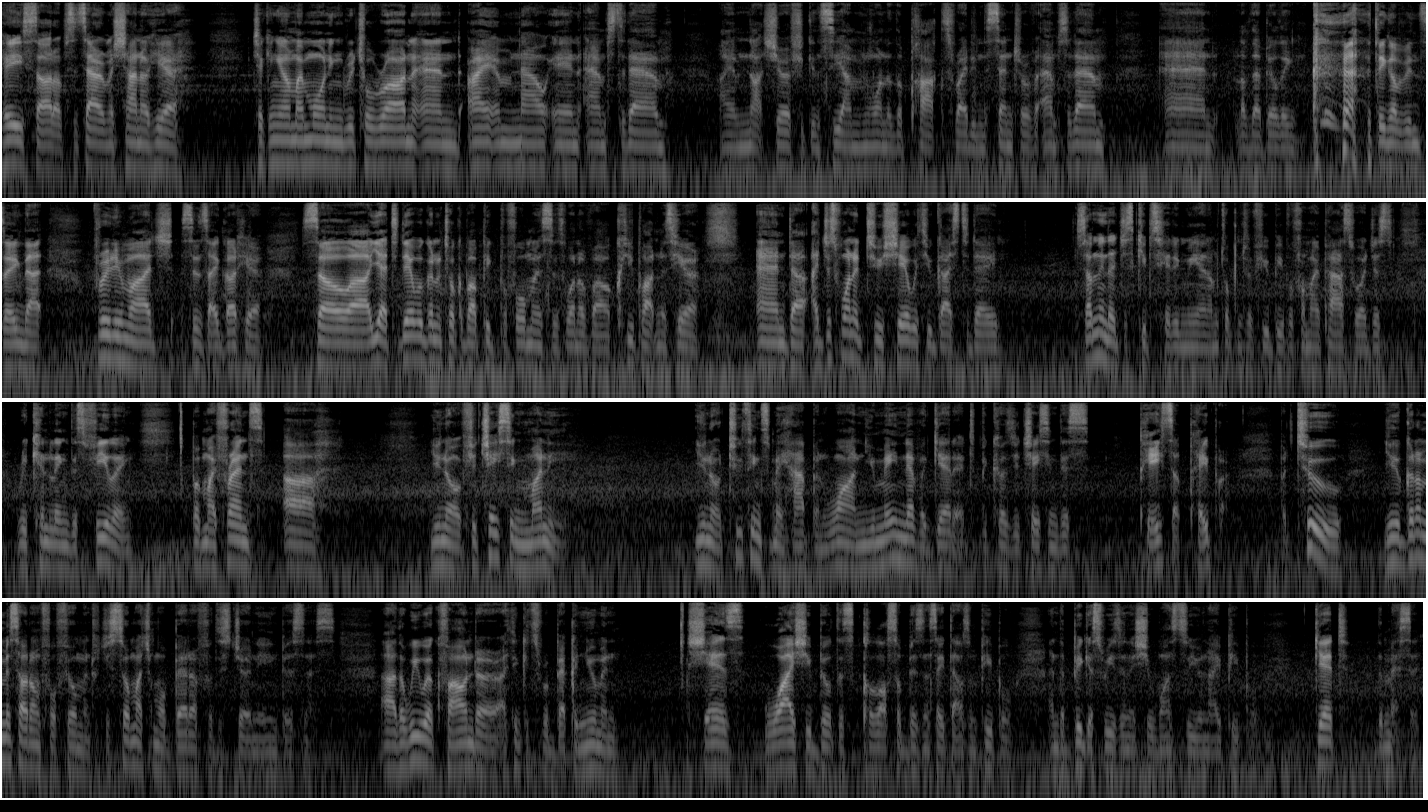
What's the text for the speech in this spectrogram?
Hey startups, it's Aaron Machano here, checking in on my morning ritual run and I am now in Amsterdam. I am not sure if you can see I'm in one of the parks right in the center of Amsterdam and love that building. I think I've been saying that pretty much since I got here. So uh, yeah, today we're going to talk about Peak Performance as one of our key partners here. And uh, I just wanted to share with you guys today something that just keeps hitting me and I'm talking to a few people from my past who are just rekindling this feeling. But my friends, uh, you know, if you're chasing money, you know, two things may happen. One, you may never get it because you're chasing this piece of paper. But two, you're gonna miss out on fulfillment, which is so much more better for this journey in business. Uh, the WeWork founder, I think it's Rebekah Neumann, shares why she built this colossal business, 8,000 people, and the biggest reason is she wants to unite people. Get the message.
